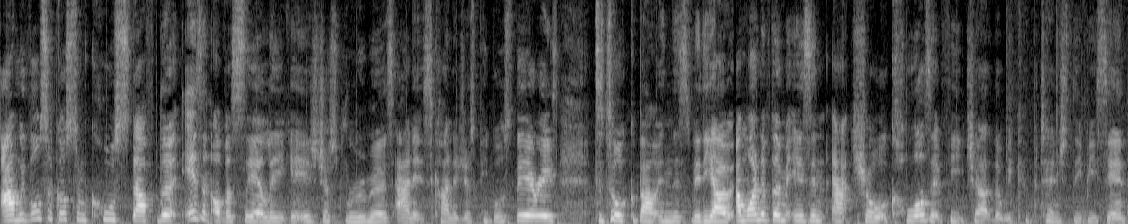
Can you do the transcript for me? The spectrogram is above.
and we've also got some cool stuff that isn't obviously a leak. It is just rumours and it's kind of just people's theories to talk about in this video. And one of them is an actual closet feature that we could potentially be seeing.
